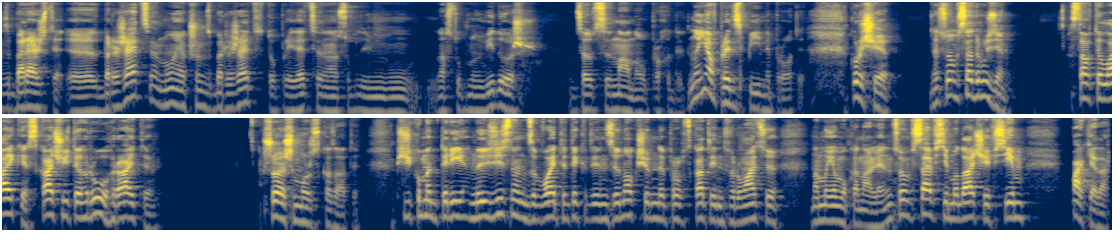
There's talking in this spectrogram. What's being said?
збережеться. Ну, якщо не збережеться, то прийдеться на наступному, наступному відео це все наново проходити. Ну, я, в принципі, і не проти. Коротше, на цьому все, друзі. Ставте лайки, скачуйте гру, грайте. Що я ще можу сказати? Пишіть коментарі. Ну і звісно, не забувайте тикати на дзвінок, щоб не пропускати інформацію на моєму каналі. На цьому все. Всім удачі, всім пакеда.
